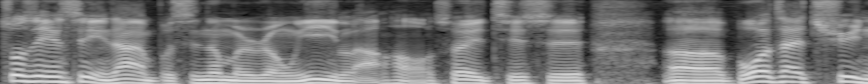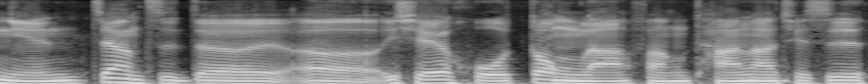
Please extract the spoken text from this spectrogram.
做这件事情当然不是那么容易啦。哈。所以其实呃，不过在去年这样子的呃一些活动啦、访谈啦，其实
